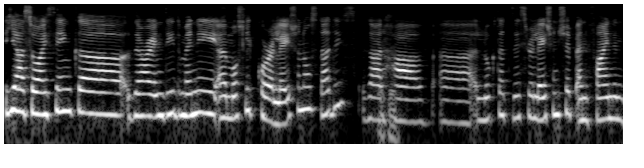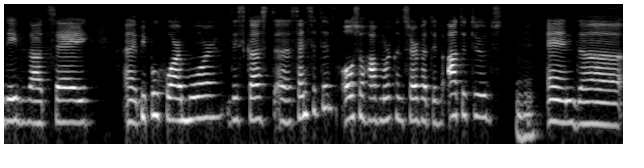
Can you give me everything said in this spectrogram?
yeah, so I think uh, there are indeed many, uh, mostly correlational studies that okay. have uh, looked at this relationship and find indeed that, say, uh, people who are more disgust uh, sensitive also have more conservative attitudes mm-hmm. and uh,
